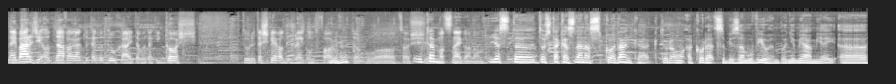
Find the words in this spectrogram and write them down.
najbardziej oddawał jakby tego ducha i to był taki gość, który też śpiewał dużo jego utworów i to było coś mocnego. No. Jest e, dość taka znana składanka, którą akurat sobie zamówiłem, bo nie miałem jej. E,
